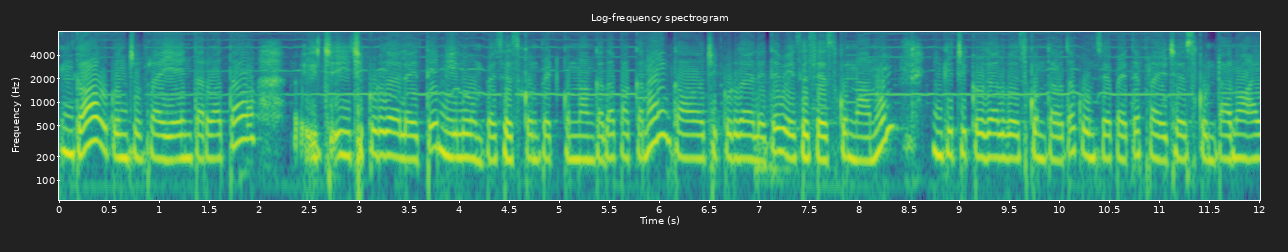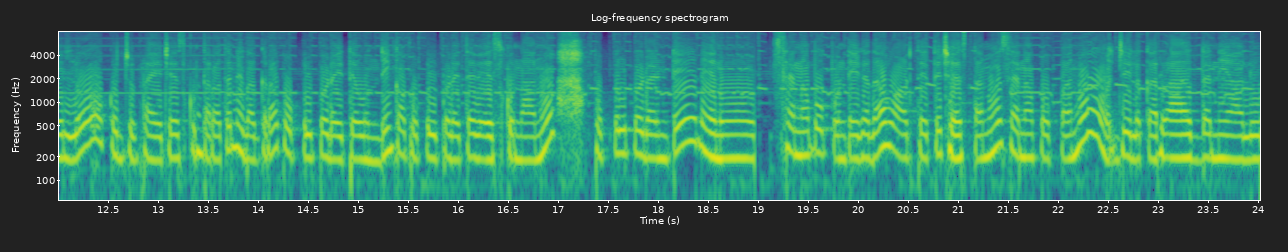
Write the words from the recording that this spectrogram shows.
ఇంకా కొంచెం ఫ్రై అయిన తర్వాత ఈ చి- ఈ చిక్కుడుగాయలు అయితే నీళ్ళు వంపేసేసుకొని పెట్టుకున్నాం కదా పక్కన. ఇంకా చిక్కుడుగాయలు అయితే వేసేసేసుకున్నాను. ఇంక చిక్కుడుగాయలు వేసుకున్న తర్వాత కొంచెంసేపు అయితే ఫ్రై చేసుకుంటాను. ఆయిల్లో కొంచెం ఫ్రై చేసుకున్న తర్వాత నీ దగ్గర పప్పుల పొడి అయితే ఉంది. ఇంకా పప్పుల పొడి అయితే వేసుకున్నాను. పప్పుల పొడి అంటే నేను శనగపప్పు ఉంటాయి కదా వాటితో అయితే చేస్తాను. శనగపప్పును జీలకర్ర ధనియాలు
